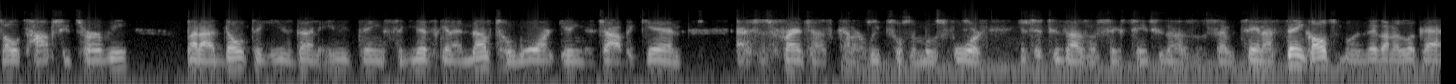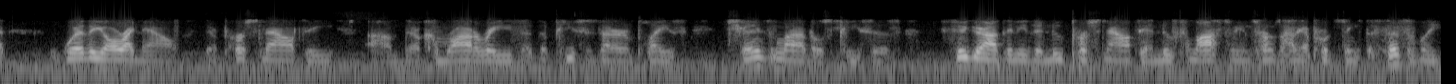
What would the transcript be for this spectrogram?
so topsy turvy. But I don't think he's done anything significant enough to warrant getting the job again as his franchise kind of retools and moves forward into 2016, 2017. I think ultimately they're going to look at where they are right now, their personality, um, their camaraderie, the, the pieces that are in place, change a lot of those pieces, figure out they need a new personality, and new philosophy in terms of how they approach things defensively,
